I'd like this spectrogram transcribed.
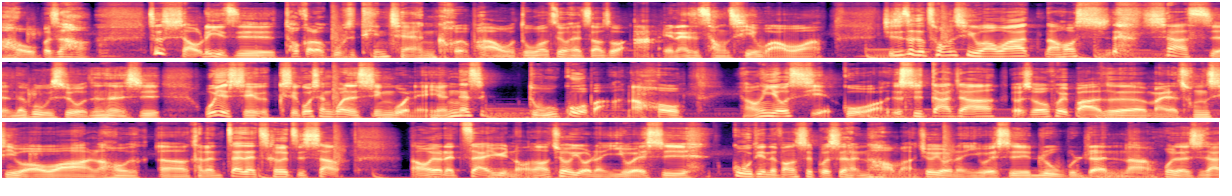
啊，我不知道这小例子投稿的故事听起来很可怕。我读到最后才知道说啊，原来是充气娃娃。其实这个充气娃娃然后吓吓死人的故事，我真的是我也写写过相关的新闻诶，也应该是读过吧。然后好像也有写过，就是大家有时候会把这个买的充气娃娃，然后呃可能载在车子上。然后要来载运哦，然后就有人以为是 固定的方式不是很好嘛，就有人以为是掳人呐、啊，或者是他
